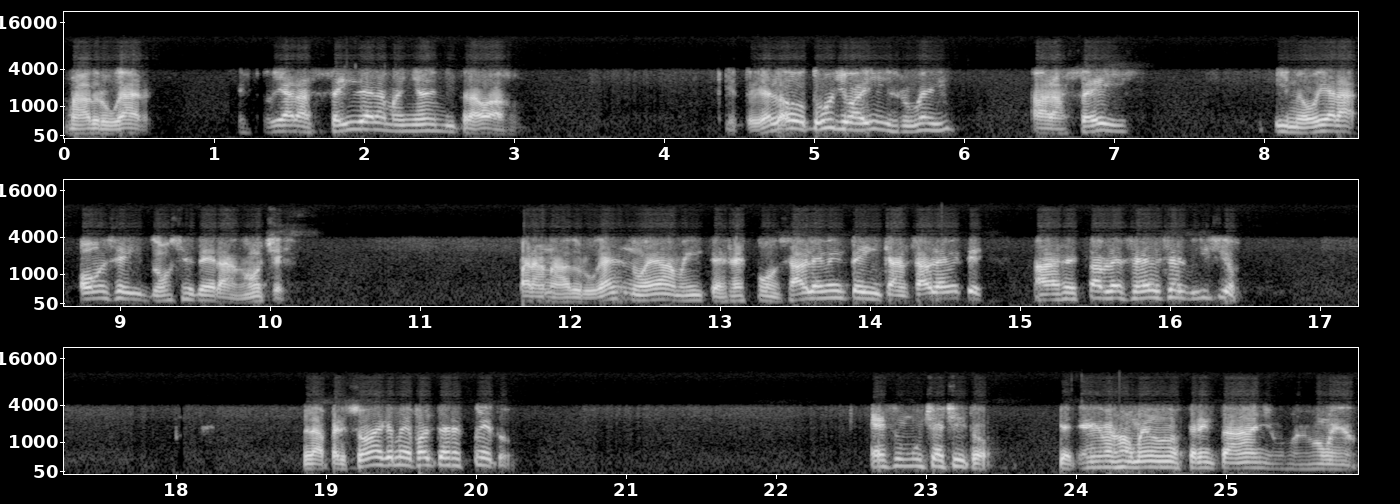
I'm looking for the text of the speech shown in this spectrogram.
madrugar. Estoy a las seis de la mañana en mi trabajo. Estoy al lado tuyo ahí, Rubén, a las seis y me voy a las once y doce de la noche para madrugar nuevamente, responsablemente, incansablemente, a restablecer el servicio. La persona que me falta respeto es un muchachito que tiene más o menos unos 30 años, más o menos.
